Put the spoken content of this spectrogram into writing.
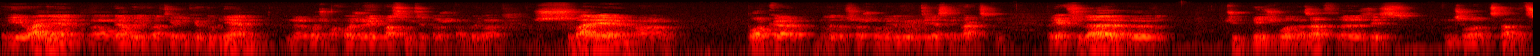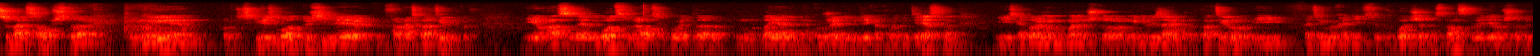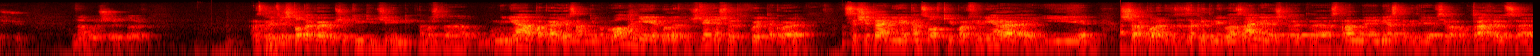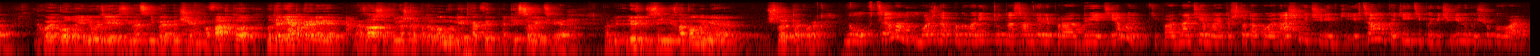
в Ереване, а, у меня были квартирники в Дубне, э, очень похожие, по сути, тоже там было швари, а, порка, вот это все, что мы любим, интересные практики. Приехав сюда, э, чуть меньше года назад, здесь начало складываться шибари сообщество, и мы практически весь год тусили в формате квартирников. И у нас за этот год сформировалось какое-то ну, лояльное окружение людей, которым это интересно, и с которыми мы поняли, что мы не влезаем в квартиру и хотим выходить в большее пространство и делать что-то чуть-чуть на большую аудиторию. Расскажите, что такое вообще кинки-вечеринки? Потому что у меня, пока я сам не побывал на ней, было впечатление, что это какое-то такое сочетание концовки парфюмера и широко закрытыми глазами, что это странное место, где все вокруг трахаются, ходят голые люди, занимаются непонятно чем. По факту, ну для меня, по крайней мере, казалось, что это немножко по-другому выглядит. Как вы описываете людям с незнакомыми, Что это такое? Ну, в целом, можно поговорить тут на самом деле про две темы. Типа, одна тема это что такое наши вечеринки, и в целом, какие типы вечеринок еще бывают.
